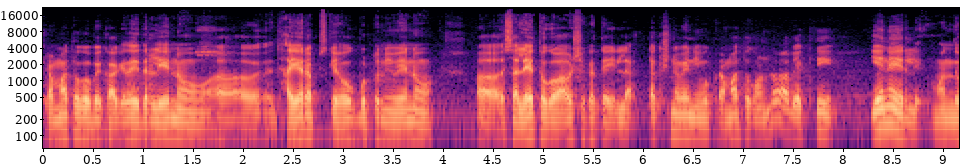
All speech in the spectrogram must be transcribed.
ಕ್ರಮ ತಗೋಬೇಕಾಗಿದೆ. ಇದರಲ್ಲಿ ಏನು ಹೈಯರ್ ಅಪ್ಸ್ಗೆ ಹೋಗ್ಬಿಟ್ಟು ನೀವೇನು ಸಲಹೆ ತಗೋ ಅವಶ್ಯಕತೆ ಇಲ್ಲ. ತಕ್ಷಣವೇ ನೀವು ಕ್ರಮ ತಗೊಂಡು ಆ ವ್ಯಕ್ತಿ ಏನೇ ಇರಲಿ, ಒಂದು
